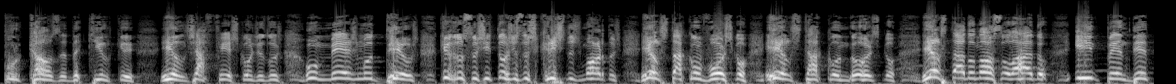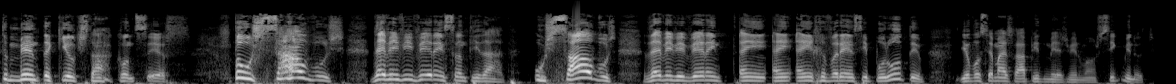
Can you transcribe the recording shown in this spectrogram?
por causa daquilo que Ele já fez com Jesus. O mesmo Deus que ressuscitou Jesus Cristo dos mortos, Ele está convosco, Ele está conosco, Ele está do nosso lado, independentemente daquilo que está a acontecer. Então os salvos devem viver em santidade. Os salvos devem viver em, em, em, em reverência. E por último, e eu vou ser mais rápido mesmo, irmãos, cinco minutos.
